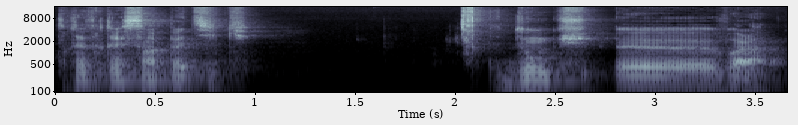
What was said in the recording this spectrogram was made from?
très très sympathique. Donc voilà.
